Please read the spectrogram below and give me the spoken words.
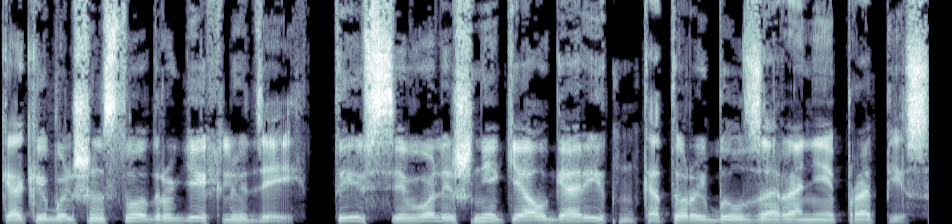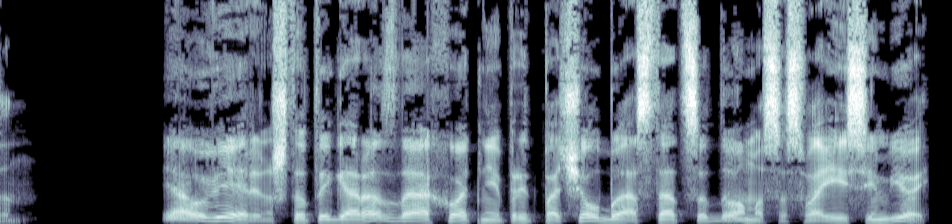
Как и большинство других людей, ты всего лишь некий алгоритм, который был заранее прописан. Я уверен, что ты гораздо охотнее предпочел бы остаться дома со своей семьей,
